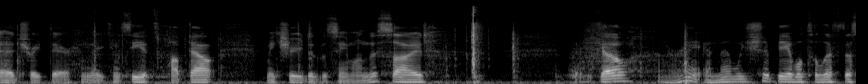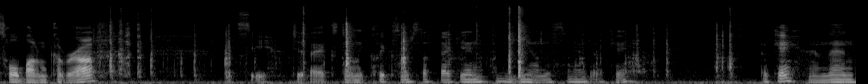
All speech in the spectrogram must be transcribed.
edge right there. And there you can see it's popped out. Make sure you did the same on this side. There we go. All right and then we should be able to lift this whole bottom cover off. Let's see did I accidentally click some stuff back in? Maybe on this side okay. Okay and then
